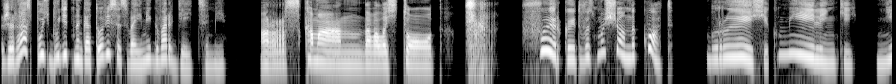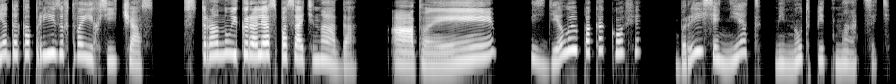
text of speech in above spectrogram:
Жирас пусть будет наготове со своими гвардейцами. «Раскомандовалась тут!» Фыркает возмущенно кот. «Брысик, миленький, Не до капризов твоих сейчас. Страну и короля спасать надо. А ты? Сделаю пока кофе. Брыся нет минут пятнадцать.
